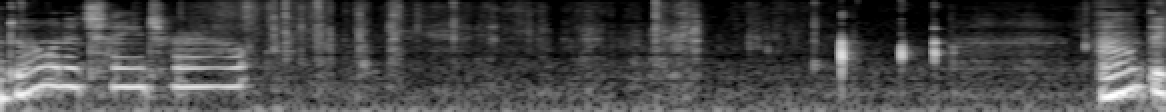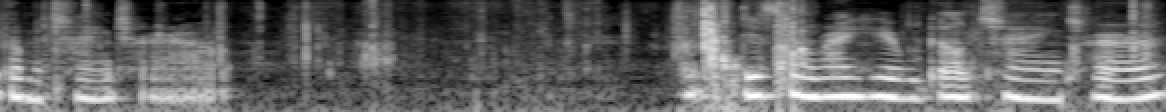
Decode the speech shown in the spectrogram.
Do I want to change her out? I don't think I'm going to change her out this one right here we're gonna change her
